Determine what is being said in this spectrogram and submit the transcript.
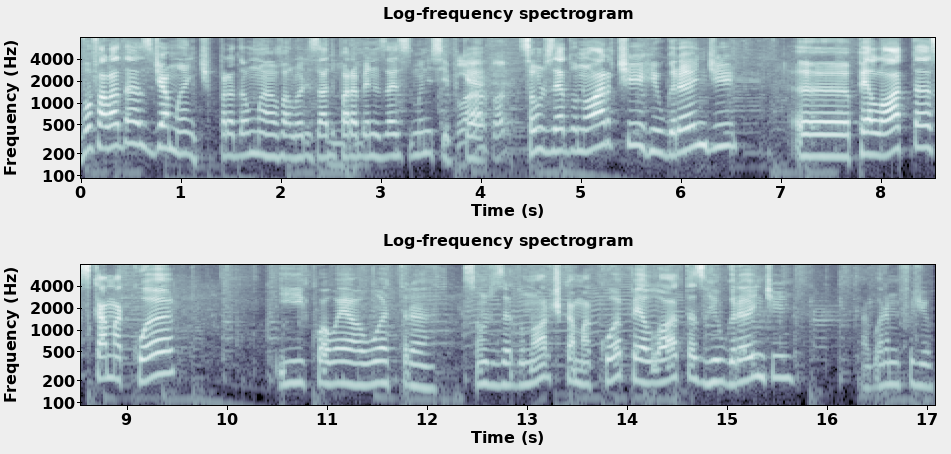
Vou falar das diamantes, para dar uma valorizada hum. e uhum. parabenizar esses municípios. Claro, que é claro. São José do Norte, Rio Grande, uh, Pelotas, Camacuã e qual é a outra? São José do Norte, Camacuã, Pelotas, Rio Grande. Agora me fugiu.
